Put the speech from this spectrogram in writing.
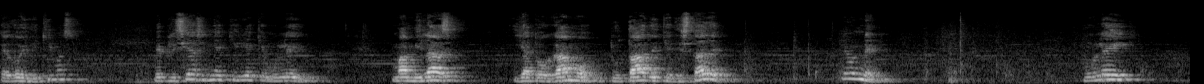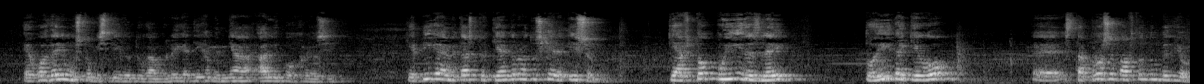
εδώ η δική μας, με πλησιάζει μια κυρία και μου λέει «Μα μιλάς για το γάμο του τάδε και της τάδε» Λέω ναι. Μου λέει εγώ δεν ήμουν στο μυστήριο του γάμου, λέει, γιατί είχαμε μια άλλη υποχρέωση. Και πήγαμε μετά στο κέντρο να τους χαιρετήσω. Και αυτό που είδες, λέει, το είδα κι εγώ ε, στα πρόσωπα αυτών των παιδιών.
